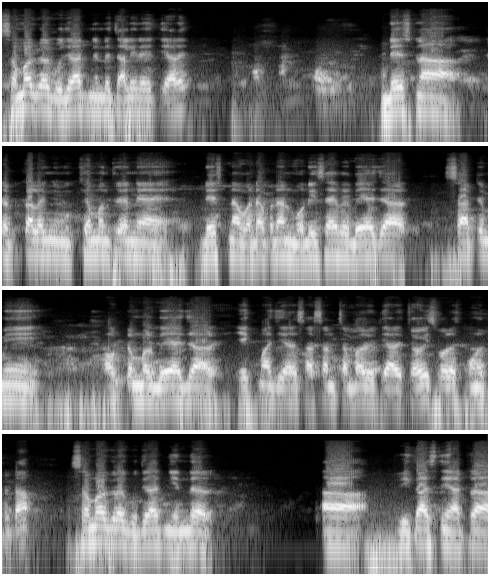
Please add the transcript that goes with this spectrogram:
સમગ્ર ગુજરાતની અંદર ચાલી રહી ત્યારે દેશના તત્કાલીન મુખ્યમંત્રી અને દેશના વડાપ્રધાન મોદી સાહેબે બે હજાર સાતમી ઓક્ટોબર બે હજાર એકમાં જ્યારે શાસન સંભાળ્યું ત્યારે ચોવીસ વર્ષ પૂર્ણ થતાં સમગ્ર ગુજરાતની અંદર આ વિકાસની યાત્રા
